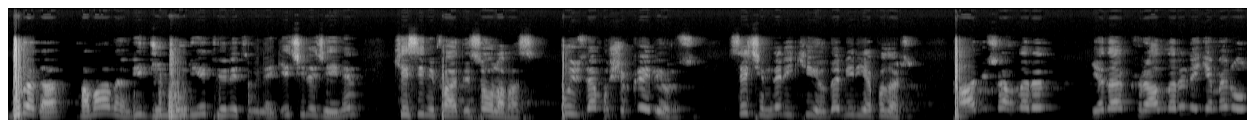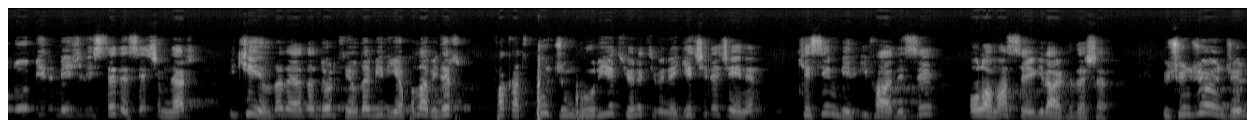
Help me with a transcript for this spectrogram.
burada tamamen bir cumhuriyet yönetimine geçileceğinin kesin ifadesi olamaz. Bu yüzden bu şıkkı eliyoruz. Seçimler iki yılda bir yapılır. Padişahların ya da kralların egemen olduğu bir mecliste de seçimler iki yılda ya da dört yılda bir yapılabilir. Fakat bu cumhuriyet yönetimine geçileceğinin kesin bir ifadesi olamaz sevgili arkadaşlar. Üçüncü öncül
